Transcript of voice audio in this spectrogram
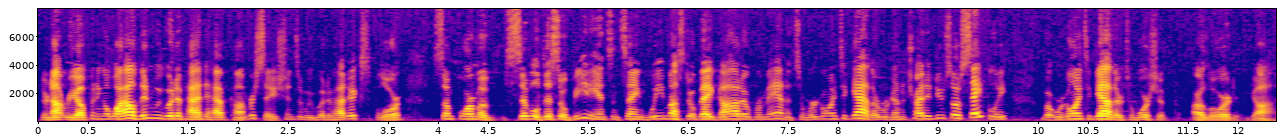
they're not reopening a while, then we would have had to have conversations and we would have had to explore some form of civil disobedience and saying we must obey God over man. And so we're going to gather. We're going to try to do so safely, but we're going to gather to worship our Lord God.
